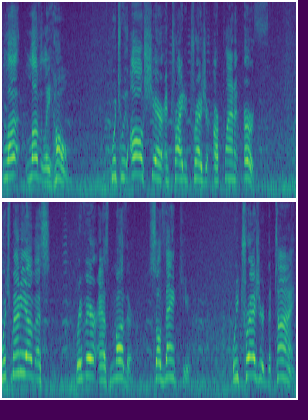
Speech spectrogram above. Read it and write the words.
lo lovely home which we all share and try to treasure, our planet Earth, which many of us revere as mother. So thank you. We treasured the time,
